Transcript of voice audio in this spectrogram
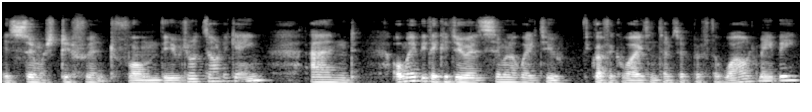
is so much different from the original Zelda game. And or maybe they could do a similar way to graphic wise in terms of Breath of the Wild maybe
